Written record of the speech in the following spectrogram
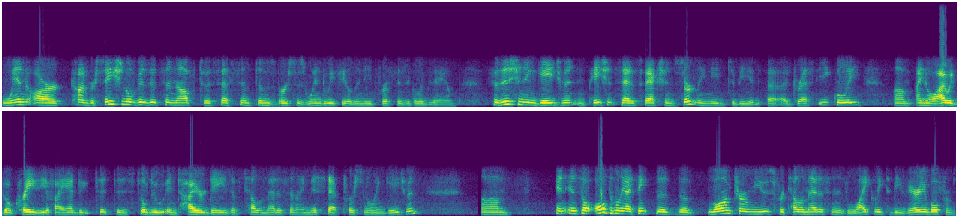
when are conversational visits enough to assess symptoms versus when do we feel the need for a physical exam. Physician engagement and patient satisfaction certainly need to be uh, addressed equally. Um, I know I would go crazy if I had to, to, to, still do entire days of telemedicine. I miss that personal engagement. Um, and, and so ultimately, I think the, the long term use for telemedicine is likely to be variable from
